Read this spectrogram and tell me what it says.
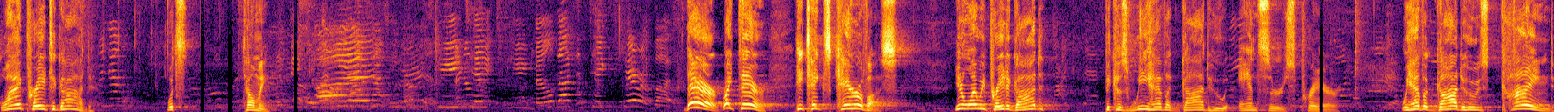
why pray to God? What's, tell me. There, right there. He takes care of us. You know why we pray to God? Because we have a God who answers prayer. We have a God who's kind.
